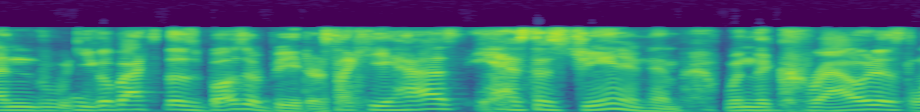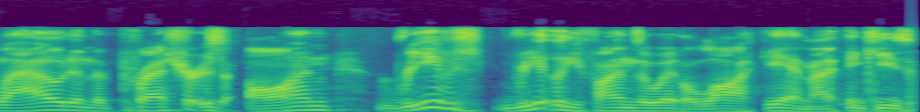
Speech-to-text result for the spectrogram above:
And you go back to those buzzer beaters. Like he has, he has this gene in him. When the crowd is loud and the pressure is on, Reeves really finds a way to lock in. I think he's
